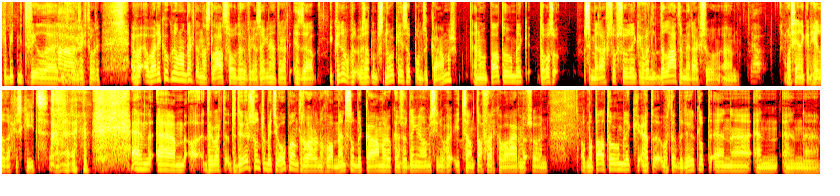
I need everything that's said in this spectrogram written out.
gebied niet veel, niet veel Ah. gezegd worden. En wa- waar ik ook nog aan dacht, en het laatste wat we erover gaan zeggen uiteraard, is dat, ik weet nog, we zaten op Snowcase op onze kamer, en op een bepaald ogenblik, dat was middags of zo, denk ik, of de late middag zo. ehm, Ja. Waarschijnlijk een hele dag geskiet. en ehm, er werd, de deur stond een beetje open, want er waren nog wat mensen op de kamer ook en zo. Denk dat we misschien nog iets aan het afwerken waren of zo. En op een bepaald ogenblik gaat, wordt er op de deur geklopt en... eh, en, en ehm,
